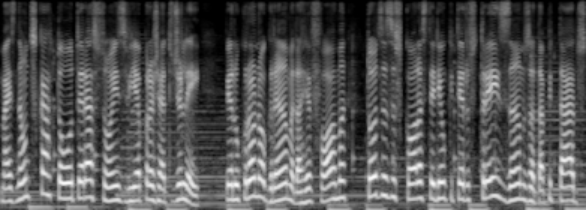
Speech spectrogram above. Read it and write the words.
mas não descartou alterações via projeto de lei. Pelo cronograma da reforma, todas as escolas teriam que ter os três anos adaptados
